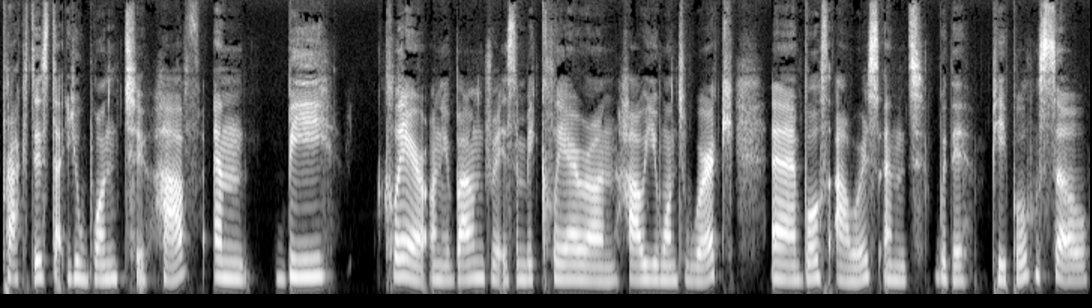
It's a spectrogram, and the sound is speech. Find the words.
practice that you want to have and be clear on your boundaries and be clear on how you want to work, uh, both hours and with the people. So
